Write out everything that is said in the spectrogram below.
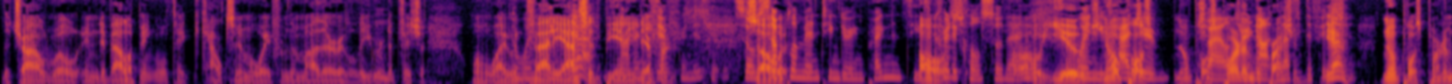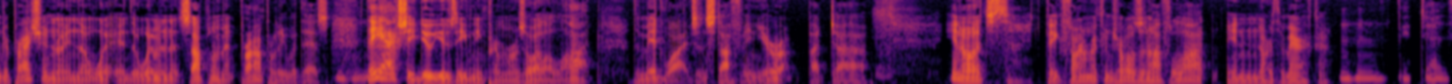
the child will, in developing, will take calcium away from the mother. It'll leave her deficient. Well, why would fatty yeah, acids it's be not any different? is it? So, So it- supplementing during pregnancy is Oh, critical so that Oh, huge! no had post, your no postpartum not depression. yeah, no postpartum depression in the in the women that supplement properly with this. Mm-hmm. They actually do use evening primrose oil a lot, the midwives and stuff in Europe. But uh, you know, it's, big pharma controls an awful lot in North America. hmm It does.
